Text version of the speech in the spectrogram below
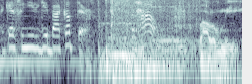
I guess we need to get back up there. Follow me.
